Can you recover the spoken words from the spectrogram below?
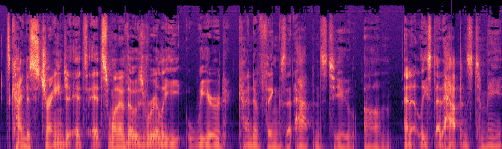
it's kind of strange. It's it's one of those really weird kind of things that happens to you, um, and at least it happens to me,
